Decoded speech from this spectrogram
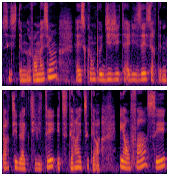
ces systèmes d'information, est-ce qu'on peut digitaliser certaines parties de l'activité, etc., etc. Et enfin, c'est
